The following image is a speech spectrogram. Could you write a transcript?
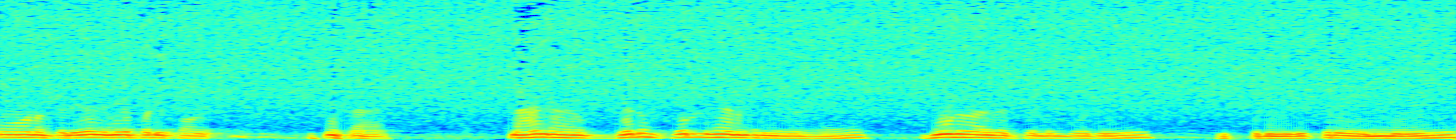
மோகனத்திலேயே இதிலே படிப்பாங்க. நாங்கள் வெறும் பொருள் அனுப்புறீங்க மூணாவது சொல்லும் போது இப்படி இருக்கிற என்ன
